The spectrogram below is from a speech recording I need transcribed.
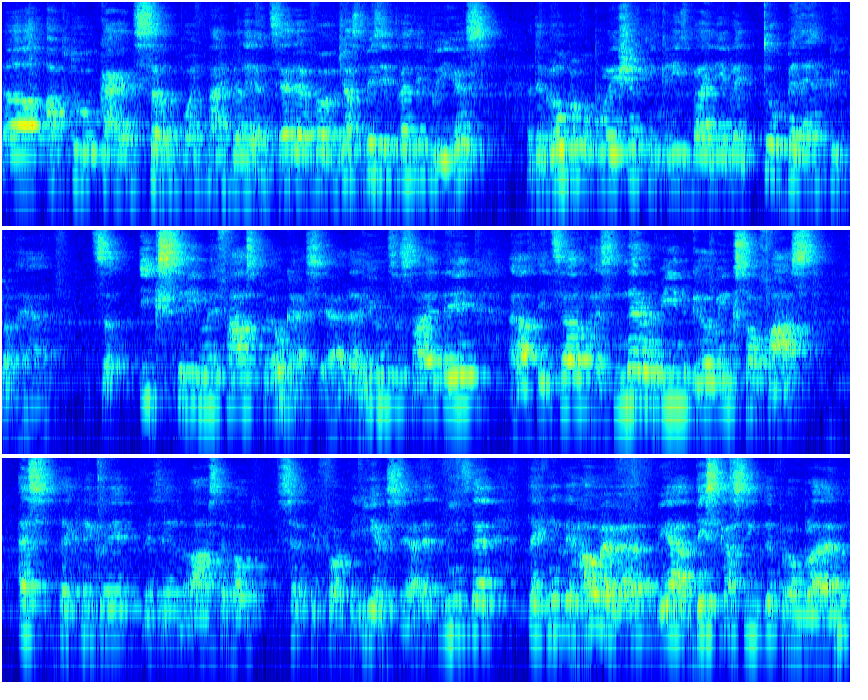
uh, up to current 7.9 billion. Yeah, therefore, just within 22 years, the global population increased by nearly 2 billion people here. It's extremely fast progress. Yeah? The human society uh, itself has never been growing so fast as technically within the last about 30, 40 years. Yeah? That means that technically, however, we are discussing the problem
